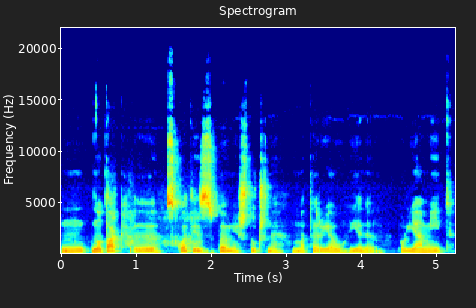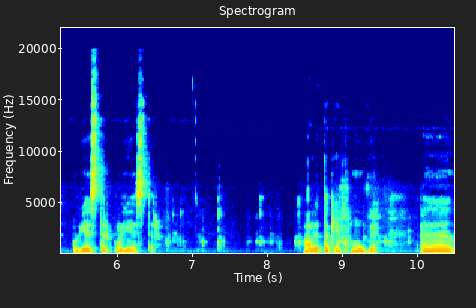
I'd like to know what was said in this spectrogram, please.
Mm, no tak, y, skład jest zupełnie sztuczny. Materiał jeden poliamid, poliester, poliester. Ale tak jak mówię, e,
